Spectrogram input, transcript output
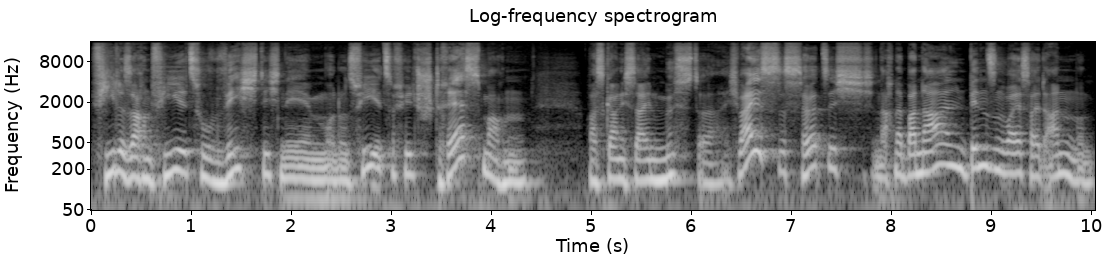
viele Sachen viel zu wichtig nehmen und uns viel zu viel Stress machen, was gar nicht sein müsste. Ich weiß, es hört sich nach einer banalen Binsenweisheit an und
